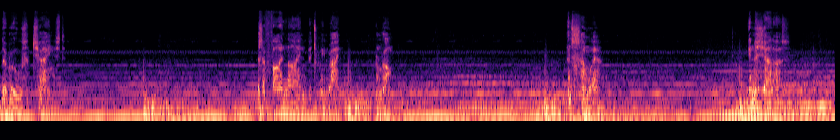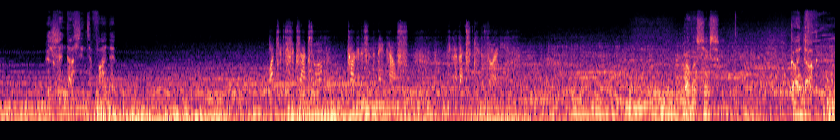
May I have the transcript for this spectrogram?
The rules have changed. There's a fine line between right and wrong. And somewhere, in the shadows, they send us in to find it. Watcher to 6 Actual. Target is in the main house. Bravo 6. Going dark.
